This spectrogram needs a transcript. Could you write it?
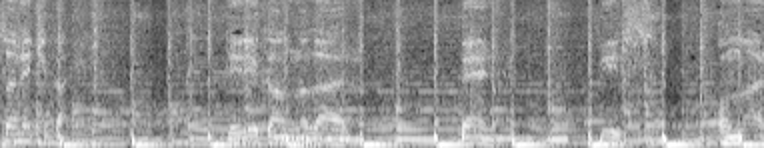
olsa ne çıkar. Delikanlılar, ben, biz, onlar.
